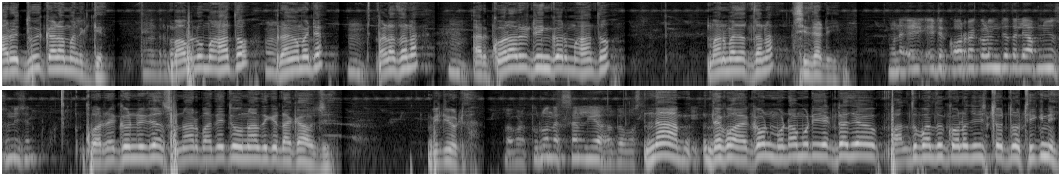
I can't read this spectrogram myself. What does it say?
আর ওই দুই কাড়া মালিককে, বাবলু মাহাতো, রাঙামাটিয়া হুম পাড়া থানা, আর করারি টিঙ্কর মাহাতো, মানবাজার থানা সিধাটি মানে এটা কর রেকর্ডিংটা তাহলে আপনিও শুনেছেন। রেকর্ডিংটা শোনার বাদেই তো ওনাদেরকে ডাকা হচ্ছে ভিডিওটা। তুরন্ত অ্যাকশন লিয়া হবে না দেখো এখন মোটামুটি একটা যে ফালতু ফালতু কোনো জিনিস তো তো ঠিক নেই।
